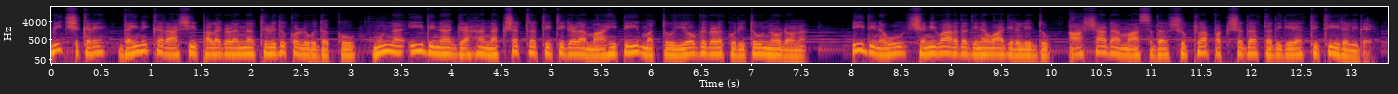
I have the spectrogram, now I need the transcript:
ವೀಕ್ಷಕರೇ, ದೈನಿಕ ರಾಶಿ ಫಲಗಳನ್ನು ತಿಳಿದುಕೊಳ್ಳುವುದಕ್ಕೂ ಮುನ್ನ ಈ ದಿನ ಗ್ರಹ ನಕ್ಷತ್ರ ತಿಥಿಗಳ ಮಾಹಿತಿ ಮತ್ತು ಯೋಗಗಳ ಕುರಿತು ನೋಡೋಣ. ಈ ದಿನವು ಶನಿವಾರದ ದಿನವಾಗಿರಲಿದ್ದು, ಆಷಾಢ ಮಾಸದ ಶುಕ್ಲ ಪಕ್ಷದ ತದಿಗೆಯ ತಿಥಿ ಇರಲಿದೆ.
